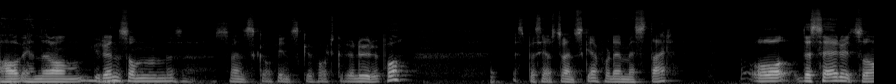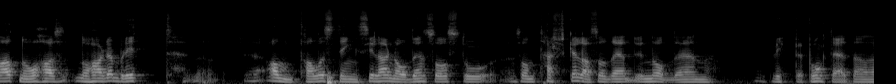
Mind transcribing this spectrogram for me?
Av en eller annen grunn som svenske og finske forskere lurer på. Spesielt svenske, for det er mest der. Og det ser ut som at nå har, nå har det blitt Antallet stingsild har nådd en så stor sånn terskel. Altså det, du nådde en, vippepunkt, det er et eh,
